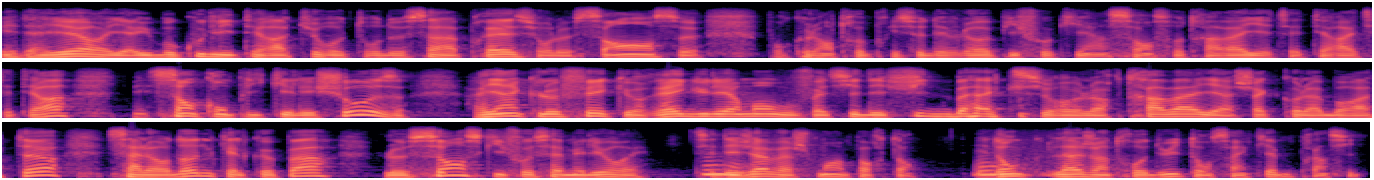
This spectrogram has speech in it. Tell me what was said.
Et d'ailleurs, il y a eu beaucoup de littérature autour de ça après sur le sens. Pour que l'entreprise se développe, il faut qu'il y ait un sens au travail, etc., etc. Mais sans compliquer les choses, rien que le fait que régulièrement vous fassiez des feedbacks sur leur travail à chaque collaborateur, ça leur donne quelque part le sens qu'il faut s'améliorer. C'est mm. déjà vachement important. Et donc là, j'introduis ton cinquième principe.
